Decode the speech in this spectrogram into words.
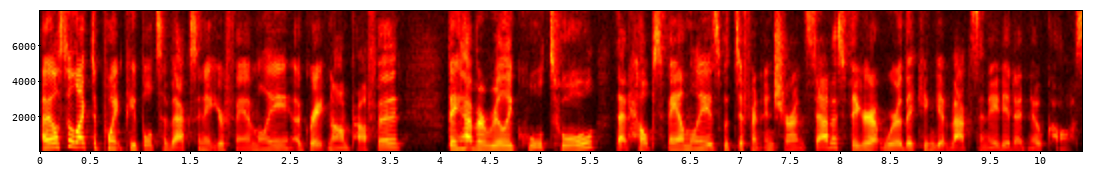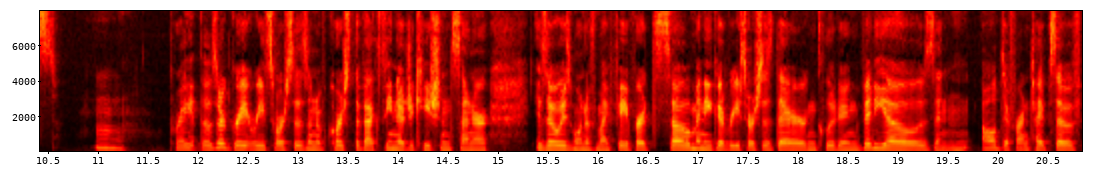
I also like to point people to Vaccinate Your Family, a great nonprofit. They have a really cool tool that helps families with different insurance status figure out where they can get vaccinated at no cost. Mm, great. Those are great resources. And of course, the Vaccine Education Center is always one of my favorites. So many good resources there, including videos and all different types of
